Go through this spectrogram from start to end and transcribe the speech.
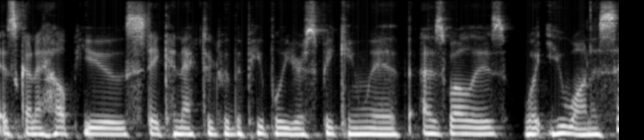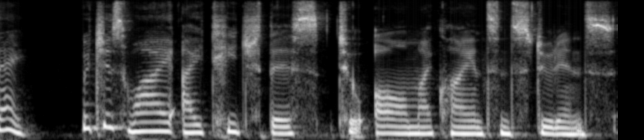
It's going to help you stay connected with the people you're speaking with, as well as what you want to say, which is why I teach this to all my clients and students.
